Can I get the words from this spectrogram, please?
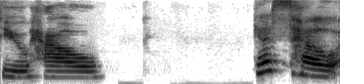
to how guess how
